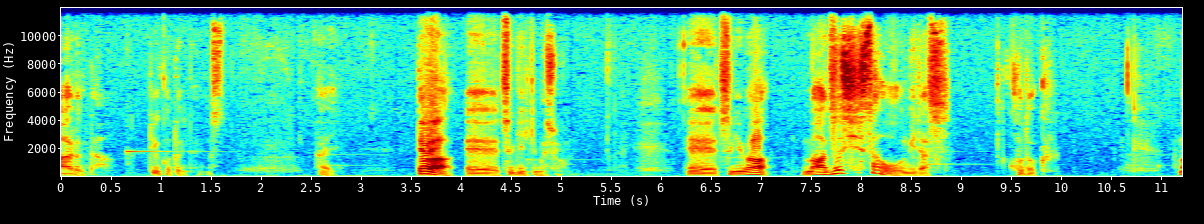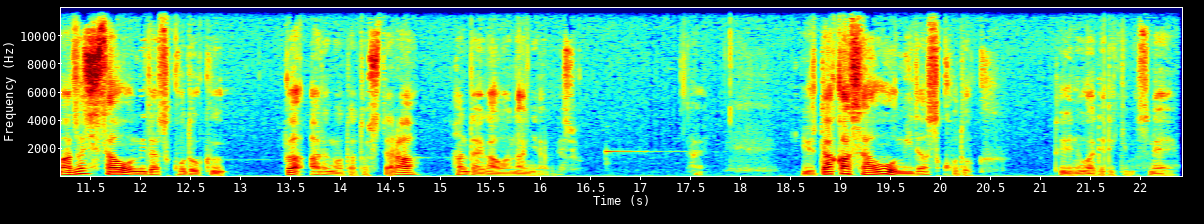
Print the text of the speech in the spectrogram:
あるんだということになります。はい、では、えー、次行きましょう、えー、次は貧しさを生み出す孤独。貧しさを生み出す孤独があるのだとしたら反対側は何になるでしょう、はい、豊かさを生み出す孤独というのが出てきますね、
